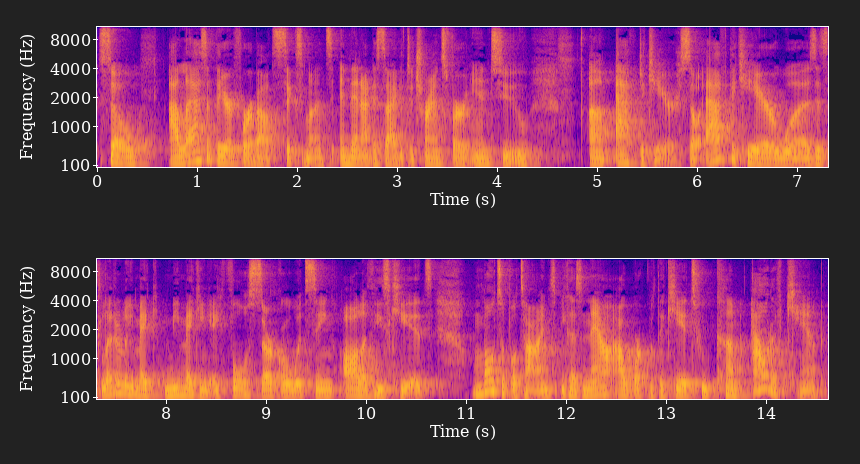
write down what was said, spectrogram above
So I lasted there for about six months and then I decided to transfer into um, aftercare. So aftercare was it's literally make me making a full circle with seeing all of these kids multiple times because now I work with the kids who come out of camp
